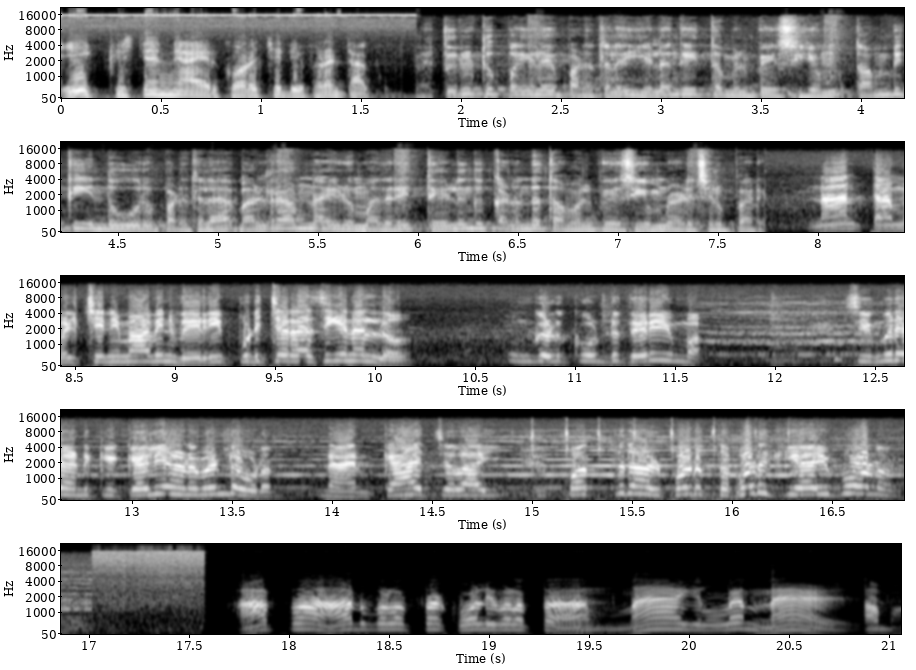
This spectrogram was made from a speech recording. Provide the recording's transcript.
ഈ കൃഷ്ണൻ നായർ കുറച്ച് ഡിഫറെന്റ് ആക്കും திருட்டு பயிலை படத்துல இலங்கை தமிழ் பேசியும் தம்பிக்கு இந்த ஊரு படத்துல பல்ராம் நாயுடு மாதிரி தெலுங்கு கலந்த தமிழ் பேசியும் நடிச்சிருப்பாரு நான் தமிழ் சினிமாவின் வெறி பிடிச்ச ரசிகனல்லோ உங்களுக்கு ஒன்று தெரியுமா சிம்ரானுக்கு கல்யாணம் வேண்டவுடன் நான் காய்ச்சலாய் பத்து நாள் படுத்த படுக்கையாய் போனேன் ஆத்தா ஆடு வளர்த்தா கோழி வளர்த்தா நான் இல்ல நாள் ஆமா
